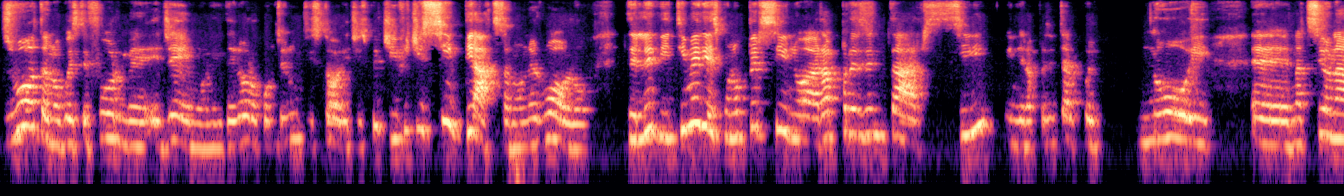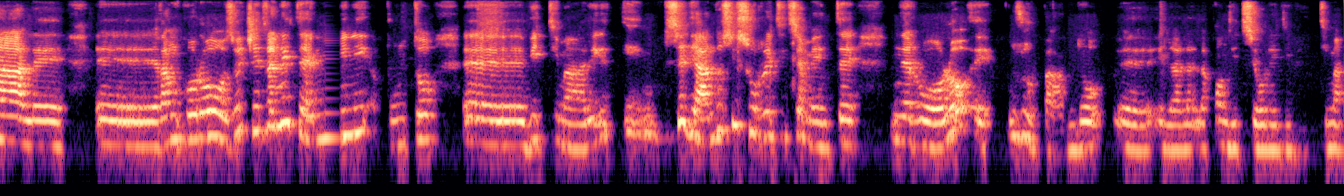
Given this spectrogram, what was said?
svuotano queste forme egemoni dei loro contenuti storici specifici, si piazzano nel ruolo delle vittime e riescono persino a rappresentarsi, quindi rappresentare quel noi eh, nazionale, eh, rancoroso, eccetera, nei termini appunto eh, vittimari, insediandosi surrettiziamente nel ruolo e usurpando eh, la, la, condizione di vittima.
